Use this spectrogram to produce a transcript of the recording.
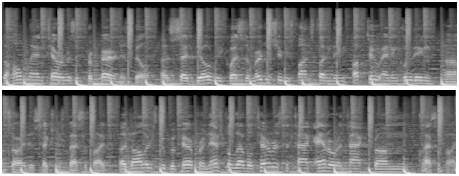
the Homeland Terrorism Preparedness Bill. Uh, said bill requests emergency response funding up to and including, uh, I'm sorry, this section is classified, uh, dollars to prepare for a national level terrorist attack and or attack from classified.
